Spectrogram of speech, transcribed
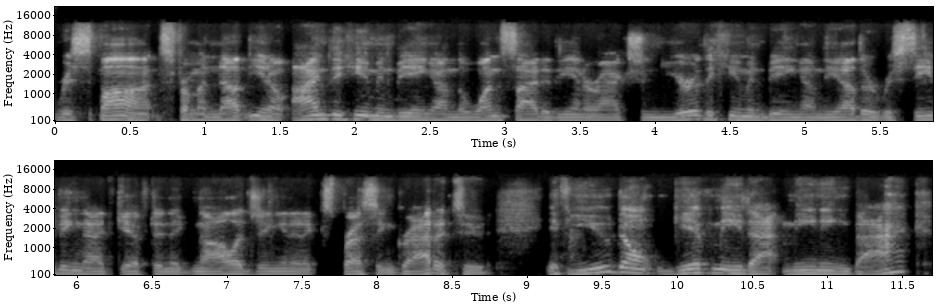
response from another you know i'm the human being on the one side of the interaction you're the human being on the other receiving that gift and acknowledging and expressing gratitude. If you don't give me that meaning back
